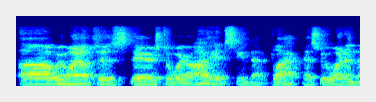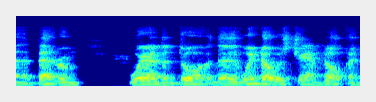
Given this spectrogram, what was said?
Uh, we went up to the stairs to where I had seen that blackness. We went in the bedroom where the door, the window was jammed open.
